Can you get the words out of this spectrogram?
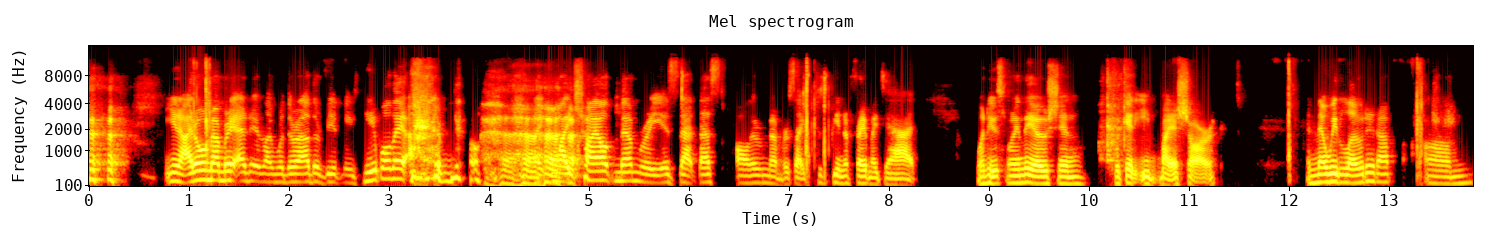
yeah. you know, I don't remember any like were there are other Vietnamese people there. I have no like my child memory is that that's all I remember is like just being afraid my dad when he was swimming in the ocean would get eaten by a shark. And then we loaded up um,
